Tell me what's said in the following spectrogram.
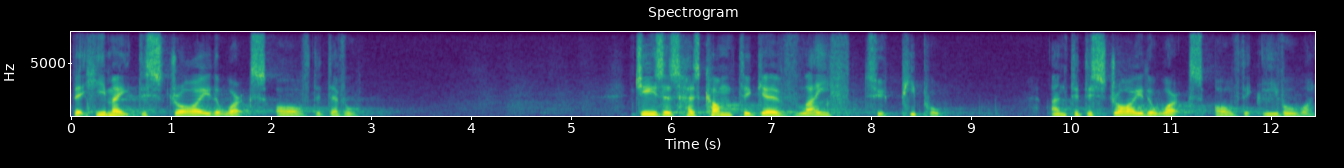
that he might destroy the works of the devil. Jesus has come to give life to people and to destroy the works of the evil one.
